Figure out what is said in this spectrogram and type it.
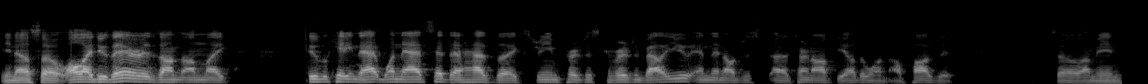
You know, so all I do there is I'm I'm like duplicating that one ad set that has the extreme purchase conversion value and then I'll just uh, turn off the other one. I'll pause it. So I mean,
